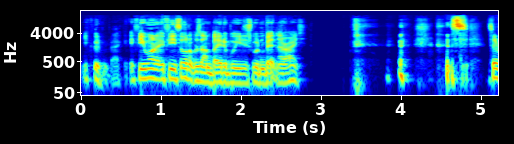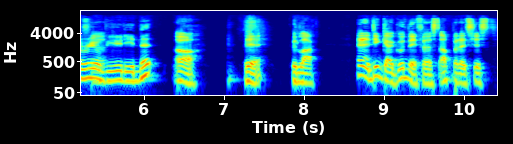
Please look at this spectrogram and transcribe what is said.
You couldn't back it. If you want, if you thought it was unbeatable, you just wouldn't bet in the race. it's, it's a real So- beauty, isn't it? Oh, yeah. Good luck. And it did go good there first up, but it's just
